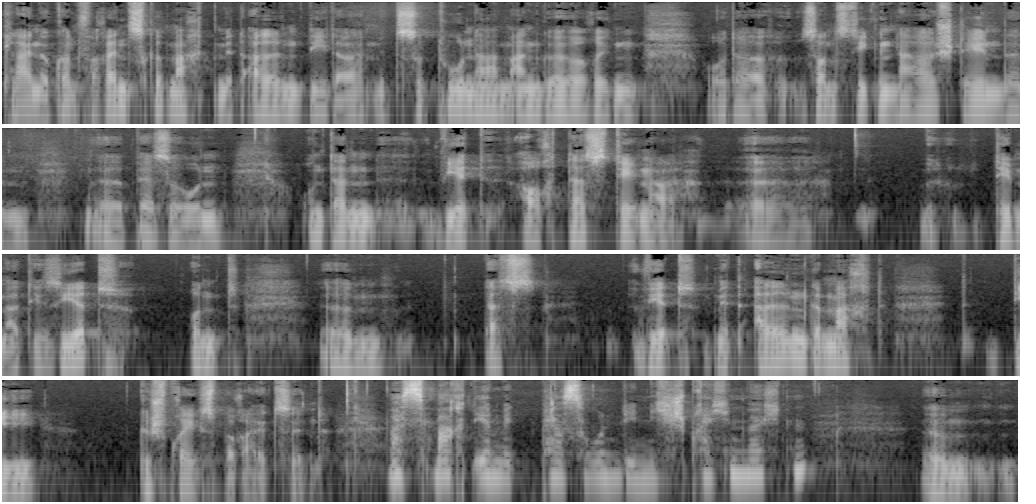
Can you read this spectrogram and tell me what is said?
kleine Konferenz gemacht mit allen, die damit zu tun haben, Angehörigen oder sonstigen nahestehenden äh, Personen. Und dann wird auch das Thema äh, thematisiert und ähm, das wird mit allen gemacht, die gesprächsbereit sind. Was macht ihr mit Personen, die nicht sprechen möchten? Ähm,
